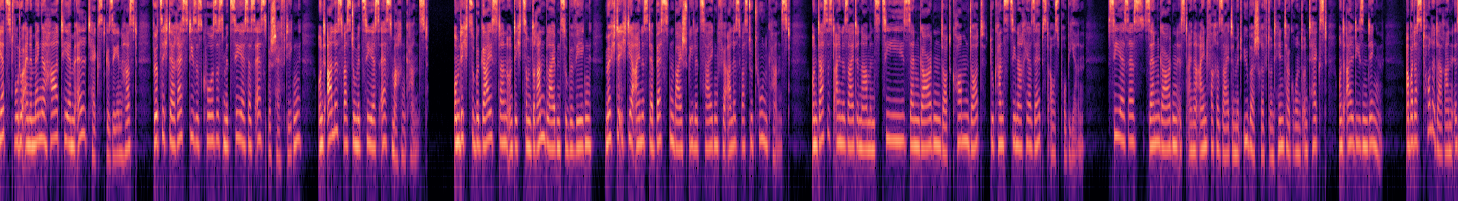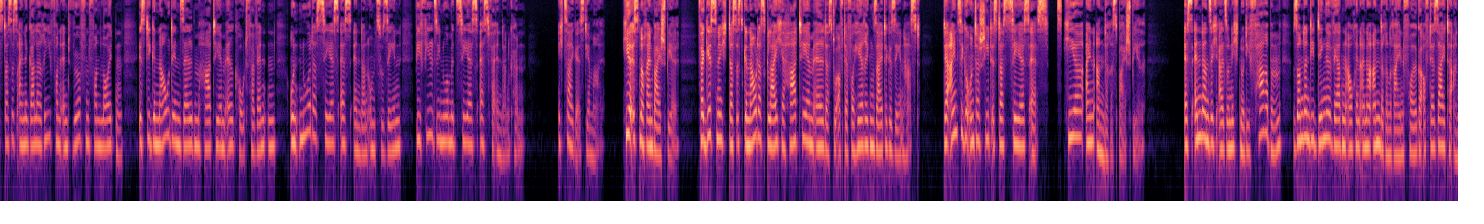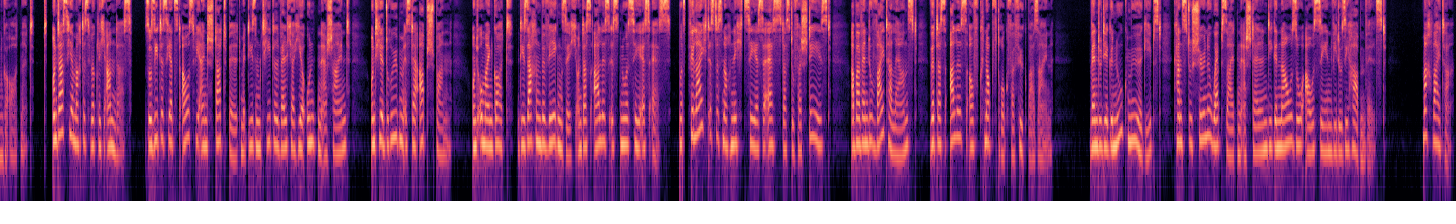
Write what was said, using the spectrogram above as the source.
Jetzt, wo du eine Menge HTML-Text gesehen hast, wird sich der Rest dieses Kurses mit CSS beschäftigen und alles, was du mit CSS machen kannst. Um dich zu begeistern und dich zum Dranbleiben zu bewegen, möchte ich dir eines der besten Beispiele zeigen für alles, was du tun kannst. Und das ist eine Seite namens czengarden.com. Du kannst sie nachher selbst ausprobieren. CSS Zen Garden ist eine einfache Seite mit Überschrift und Hintergrund und Text und all diesen Dingen. Aber das Tolle daran ist, dass es eine Galerie von Entwürfen von Leuten ist, die genau denselben HTML-Code verwenden und nur das CSS ändern, um zu sehen, wie viel sie nur mit CSS verändern können. Ich zeige es dir mal. Hier ist noch ein Beispiel. Vergiss nicht, das ist genau das gleiche HTML, das du auf der vorherigen Seite gesehen hast. Der einzige Unterschied ist das CSS. Hier ein anderes Beispiel. Es ändern sich also nicht nur die Farben, sondern die Dinge werden auch in einer anderen Reihenfolge auf der Seite angeordnet. Und das hier macht es wirklich anders. So sieht es jetzt aus wie ein Stadtbild mit diesem Titel, welcher hier unten erscheint, und hier drüben ist der Abspann. Und oh mein Gott, die Sachen bewegen sich und das alles ist nur CSS. Vielleicht ist es noch nicht CSS, das du verstehst, aber wenn du weiterlernst, wird das alles auf Knopfdruck verfügbar sein. Wenn du dir genug Mühe gibst, kannst du schöne Webseiten erstellen, die genau so aussehen, wie du sie haben willst. Mach weiter.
